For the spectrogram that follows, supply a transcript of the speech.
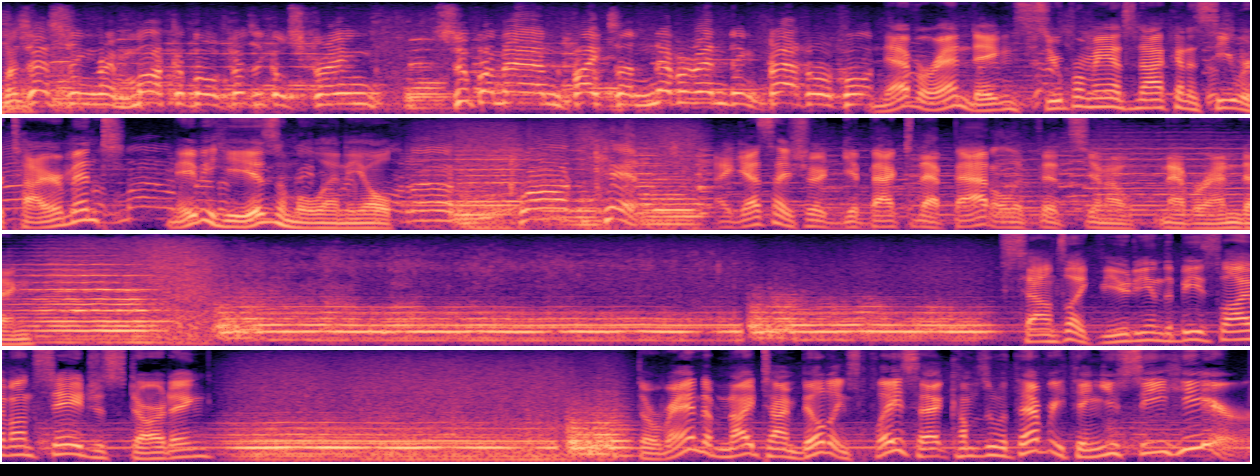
Possessing remarkable physical strength, Superman fights a never ending battle for. Never ending? Superman's not going to see retirement? Maybe he is a millennial. Clark Kent. I guess I should get back to that battle if it's, you know, never ending. Sounds like Beauty and the Beast live on stage is starting. The random nighttime buildings playset comes with everything you see here.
